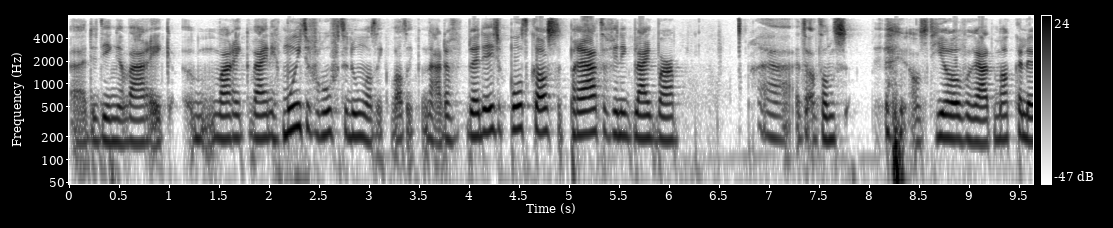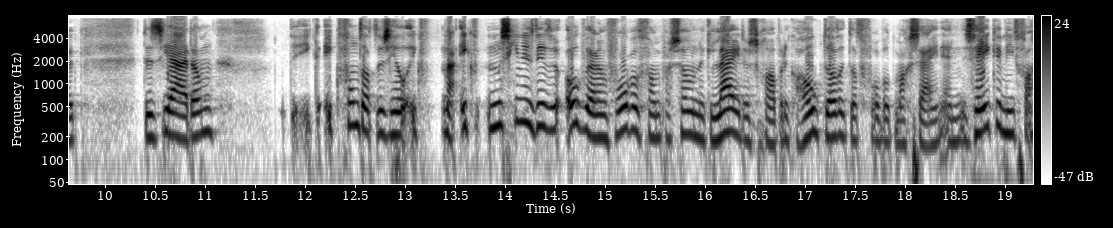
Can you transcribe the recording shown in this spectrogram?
uh, de dingen waar ik, waar ik weinig moeite voor hoef te doen. Wat ik, wat ik nou, de, bij deze podcast, het praten vind ik blijkbaar, uh, het, althans als het hierover gaat, makkelijk. Dus ja, dan ik, ik vond dat dus heel. Ik, nou, ik, misschien is dit ook wel een voorbeeld van persoonlijk leiderschap. En ik hoop dat ik dat voorbeeld mag zijn. En zeker niet van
